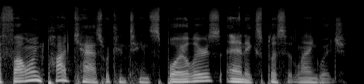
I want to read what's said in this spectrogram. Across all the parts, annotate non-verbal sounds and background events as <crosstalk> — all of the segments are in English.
The following podcast will contain spoilers and explicit language.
